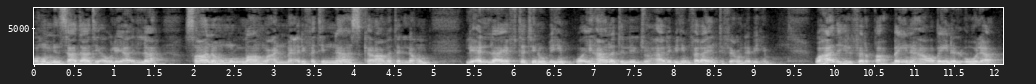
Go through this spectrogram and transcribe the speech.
وهم من سادات أولياء الله صانهم الله عن معرفة الناس كرامة لهم لئلا يفتتنوا بهم وإهانة للجهال بهم فلا ينتفعون بهم. وهذه الفرقة بينها وبين الأولى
